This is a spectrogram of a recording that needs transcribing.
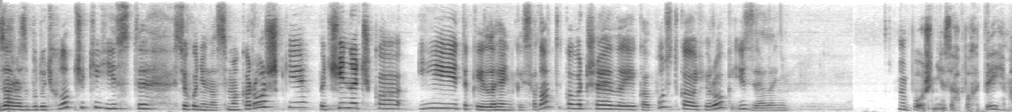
Зараз будуть хлопчики їсти. Сьогодні у нас макарошки, печіночка і такий легенький салатик овочевий, капустка, огірок і зелень. Обожнюю запах дима.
